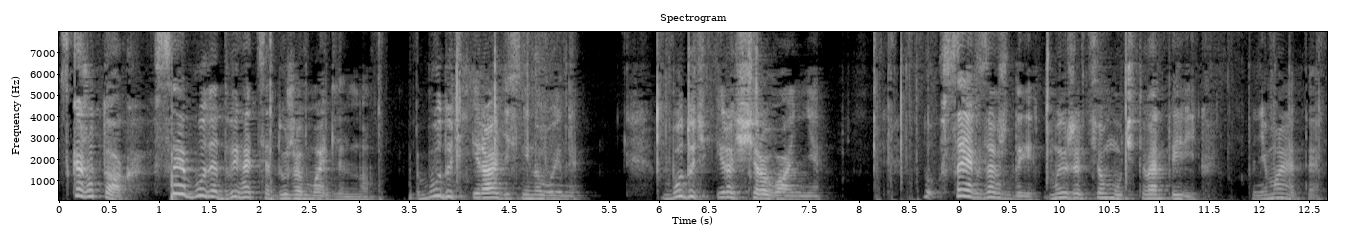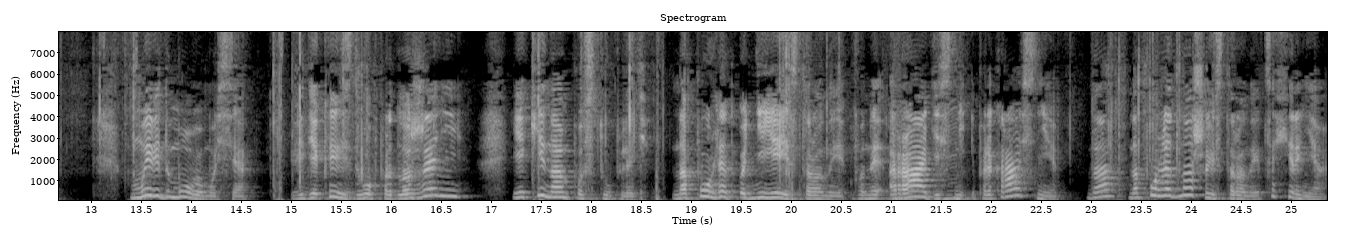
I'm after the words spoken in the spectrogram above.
Скажу так, все буде двигатися дуже медленно. Будуть і радісні новини, будуть і розчарування. Ну, все як завжди. Ми вже в цьому четвертий рік. Понімаєте? Ми відмовимося від якихось двох предложень, які нам поступлять. На погляд однієї сторони, вони радісні і прекрасні. Да? На погляд нашої сторони це херня.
